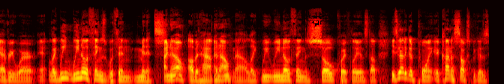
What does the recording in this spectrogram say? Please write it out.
everywhere. Eh, Like we we know things within minutes. I know. of it happening I know. now. Like we we know things so quickly and stuff. He's got a good point. It kind of sucks because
